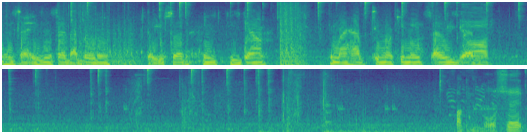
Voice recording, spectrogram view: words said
He's, inside- he's inside that building that you said. He's, he's down. He might have two more teammates. Oh, he's dead. Fucking bullshit.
